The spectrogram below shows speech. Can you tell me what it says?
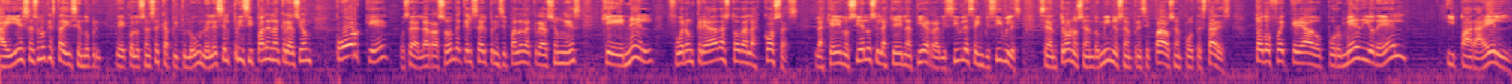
Ahí es eso es lo que está diciendo eh, Colosenses capítulo 1. Él es el principal en la creación porque, o sea, la razón de que Él sea el principal en la creación es que en Él fueron creadas todas las cosas, las que hay en los cielos y las que hay en la tierra, visibles e invisibles, sean tronos, sean dominios, sean principados, sean potestades. Todo fue creado por medio de Él y para Él.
